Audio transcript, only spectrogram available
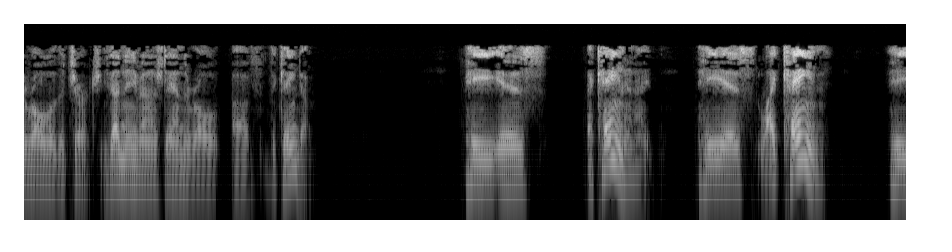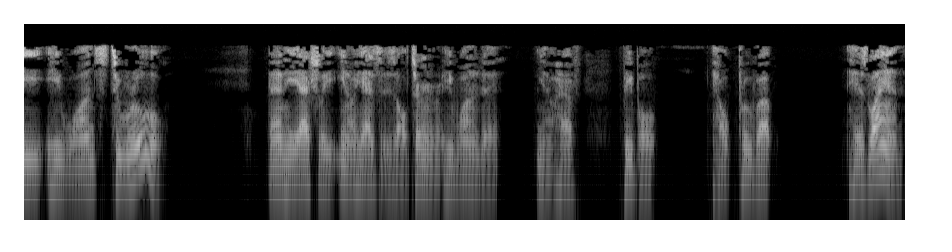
the role of the church. He doesn't even understand the role of the kingdom. He is a Canaanite. He is like Cain. He, he wants to rule. And he actually, you know, he has his alternative. He wanted to, you know, have people help prove up his land.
